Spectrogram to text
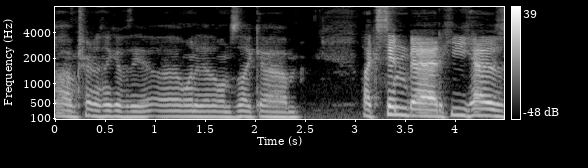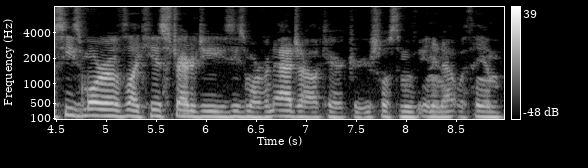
uh, I'm trying to think of the uh, one of the other ones like um, like Sinbad. He has he's more of like his strategies. He's more of an agile character. You're supposed to move in and out with him.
